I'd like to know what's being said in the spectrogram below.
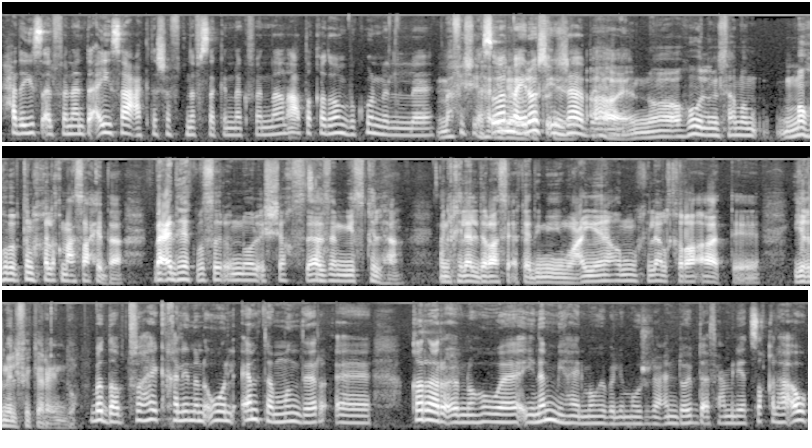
حدا يسأل فنان أنت أي ساعة اكتشفت نفسك إنك فنان أعتقد هون بيكون ال- ما فيش السؤال ما إلوش بخير. إجابة آه يعني. إنه هو الإنسان موهبة بتنخلق مع صاحبها بعد هيك بصير إنه الشخص لازم يصقلها من خلال دراسة أكاديمية معينة أو من خلال قراءات آه، يغني الفكر عنده. بالضبط. فهيك خلينا نقول إمتى منذر آه، قرر إنه هو ينمي هاي الموهبة اللي موجودة عنده يبدأ في عملية صقلها؟ أو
